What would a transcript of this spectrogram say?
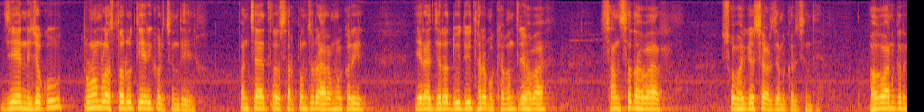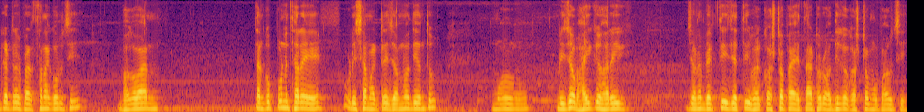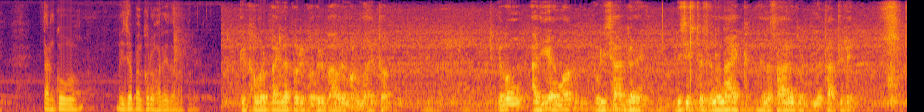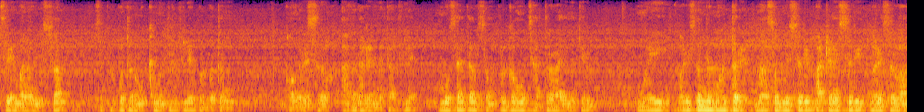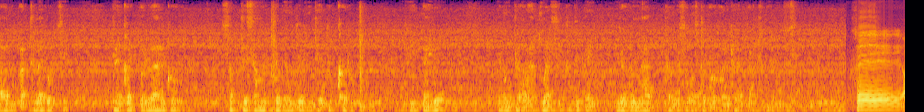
ଯିଏ ନିଜକୁ ତୃଣମୂଳ ସ୍ତରରୁ ତିଆରି କରିଛନ୍ତି ପଞ୍ଚାୟତର ସରପଞ୍ଚରୁ ଆରମ୍ଭ କରି ଏ ରାଜ୍ୟର ଦୁଇ ଦୁଇ ଥର ମୁଖ୍ୟମନ୍ତ୍ରୀ ହେବା ସାଂସଦ ହେବାର ସୌଭାଗ୍ୟ ସେ ଅର୍ଜନ କରିଛନ୍ତି ଭଗବାନଙ୍କ ନିକଟରେ ପ୍ରାର୍ଥନା କରୁଛି ଭଗବାନ ତାଙ୍କୁ ପୁଣି ଥରେ ଓଡ଼ିଶା ମାଟିରେ ଜନ୍ମ ଦିଅନ୍ତୁ ମୋ ନିଜ ଭାଇକୁ ହରେଇ ଜଣେ ବ୍ୟକ୍ତି ଯେତିକି କଷ୍ଟ ପାଏ ତାଠାରୁ ଅଧିକ କଷ୍ଟ ମୁଁ ପାଉଛି ତାଙ୍କୁ ନିଜ ପାଖରୁ ହରେଇ ଦେଲା ପରେ। ଏ ଖବର ପାଇଲା ପରେ ଗଭୀର ଭାବରେ ମର୍ମାହିତ। ଏବଂ ଆଜି ଆମର ଓଡ଼ିଶାର ଜଣେ ବିଶିଷ୍ଟ ଜନନାୟକ ଜନସାଧାରଣଙ୍କ ନେତା ଥିଲେ ଶ୍ରୀ ହେମାନନ୍ଦ ବିଶ୍ୱାଳ। ସେ ପୂର୍ବତନ ମୁଖ୍ୟମନ୍ତ୍ରୀ ଥିଲେ ପୂର୍ବତନ କଂଗ୍ରେସର ଆଗଧାଡ଼ିର ନେତା ଥିଲେ। ମୋ ସହିତ ସମ୍ପର୍କ ମୁଁ ଛାତ୍ର ରାଜନୀତିରୁ ମୁଁ ଏଇ ଘଡ଼ିସନ୍ଧି ମୁହୂର୍ତ୍ତରେ ମା ସମ୍ବେଶ୍ୱରୀ ପାଟଣେଶ୍ୱରୀ ଗଣେଶ୍ୱର ବାବାଙ୍କୁ ପ୍ରାର୍ଥନା କରୁଛି। ତାଙ୍କର ପରିବାରକୁ ଶକ୍ତି ସାମର୍ଥ୍ୟ ଦିଅନ୍ତୁ ଯେମିତି ଦୁଃଖରୁ ହେଇପାରିବେ ଏବଂ ତାଙ୍କର ଆତ୍ମାର ସ୍ୱୀକୃତି ପାଇଁ ଜଗନ୍ନାଥ ତାଙ୍କ ସମସ୍ତ ଭଗବାନଠାରେ ପ୍ରାର୍ଥନା କରୁଛି। ସେ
